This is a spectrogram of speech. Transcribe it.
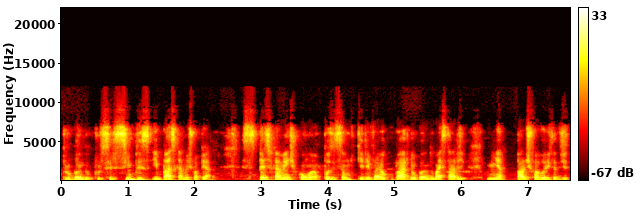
pro bando por ser simples e basicamente uma piada. Especificamente com a posição que ele vai ocupar no bando mais tarde, minha parte favorita de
